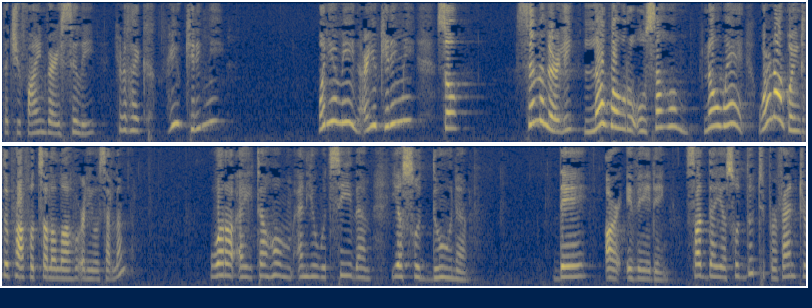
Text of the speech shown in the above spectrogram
that you find very silly, you're like, are you kidding me? What do you mean? Are you kidding me? So Similarly, لَوَّوْ رُؤُوسَهُمْ No way. We're not going to the Prophet sallallahu alaihi wasallam. وَرَأَيْتَهُمْ And you would see them يَصُدُّونَ they are evading. Sadda yasuddu, to prevent, to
